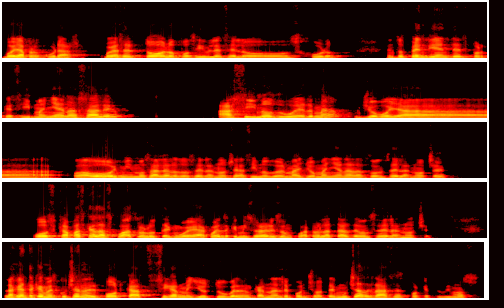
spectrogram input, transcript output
Voy a procurar, voy a hacer todo lo posible, se los juro. Entonces, pendientes, porque si mañana sale, así no duerma, yo voy a, hoy mismo sale a las 12 de la noche, así no duerma, yo mañana a las 11 de la noche, o capaz que a las 4 lo tengo, ¿eh? Acuérdense que mis horarios son 4 de la tarde, 11 de la noche. La gente que me escucha en el podcast, síganme YouTube en el canal de Ponchote. Muchas gracias porque tuvimos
